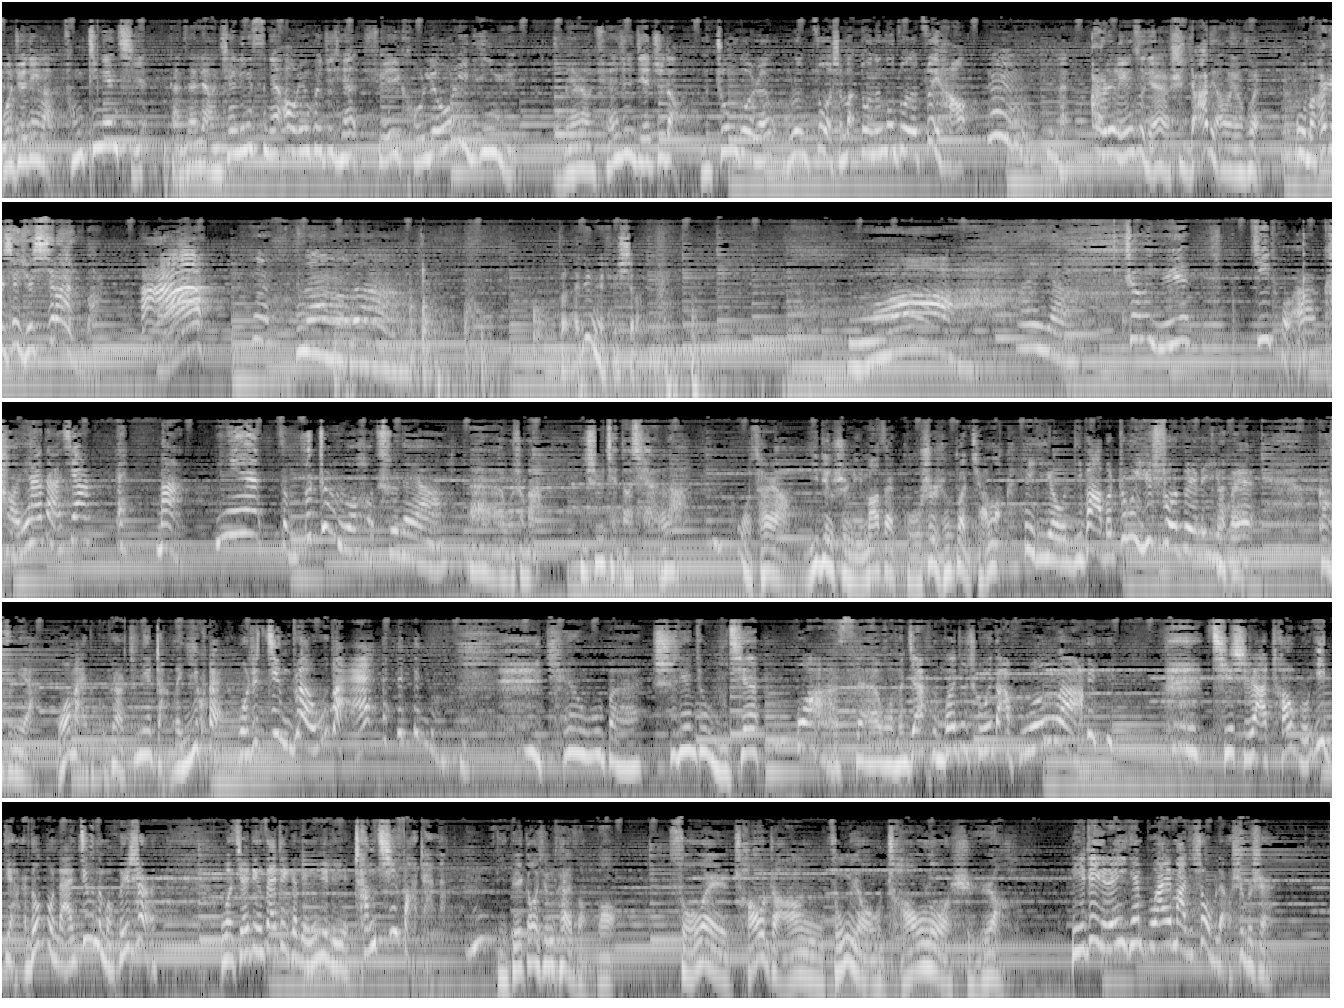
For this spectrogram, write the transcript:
我决定了，从今天起，赶在两千零四年奥运会之前学一口流利的英语。我们要让全世界知道，我们中国人无论做什么都能够做得最好。嗯，二零零四年是雅典奥运会，我们还是先学希腊语吧。啊？哼，算了吧。本来就应该学希腊语。哇！哎呀，蒸鱼、鸡腿、烤鸭、大虾。哎，妈，明天怎么做这么多好吃的呀？哎，我说妈，你是不是捡到钱了？我猜啊，一定是你妈在股市上赚钱了。哎呦，你爸爸终于说对了一回。告诉你啊，我买的股票今天涨了一块，我是净赚五百。一千五百，十天就五千，哇塞！我们家很快就成为大富翁了。其实啊，炒股一点都不难，就那么回事儿。我决定在这个领域里长期发展了。你别高兴太早了，所谓潮涨总有潮落时啊。你这个人一天不挨骂就受不了，是不是？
